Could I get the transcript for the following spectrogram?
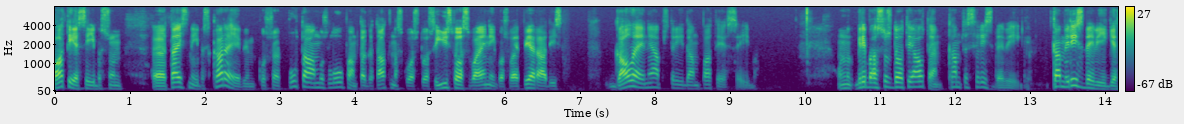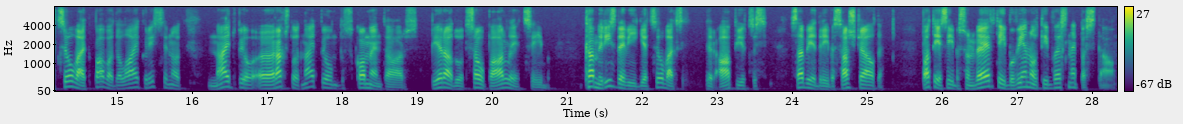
patiesības un e, taisnības karavīram, kurš ar putām uz lūpām tagad atmaskos tos īstos vainīgos vai pierādīs galēji neapstrīdām patiesību. Un gribās uzdot jautājumu, kam tas ir izdevīgi? Kam ir izdevīgi, ja cilvēki pavada laiku risinot, naidpil, rakstot naidpilnus komentārus, pierādot savu pārliecību? Kam ir izdevīgi, ja cilvēks ir apjucis, sabiedrība sašķelta, patiesības un vērtību vienotība vairs nepastāv?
